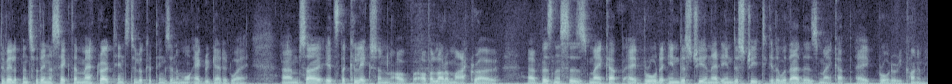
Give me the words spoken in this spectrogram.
developments within a sector. Macro tends to look at things in a more aggregated way. Um, so it's the collection of, of a lot of micro uh, businesses make up a broader industry, and that industry, together with others, make up a broader economy.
